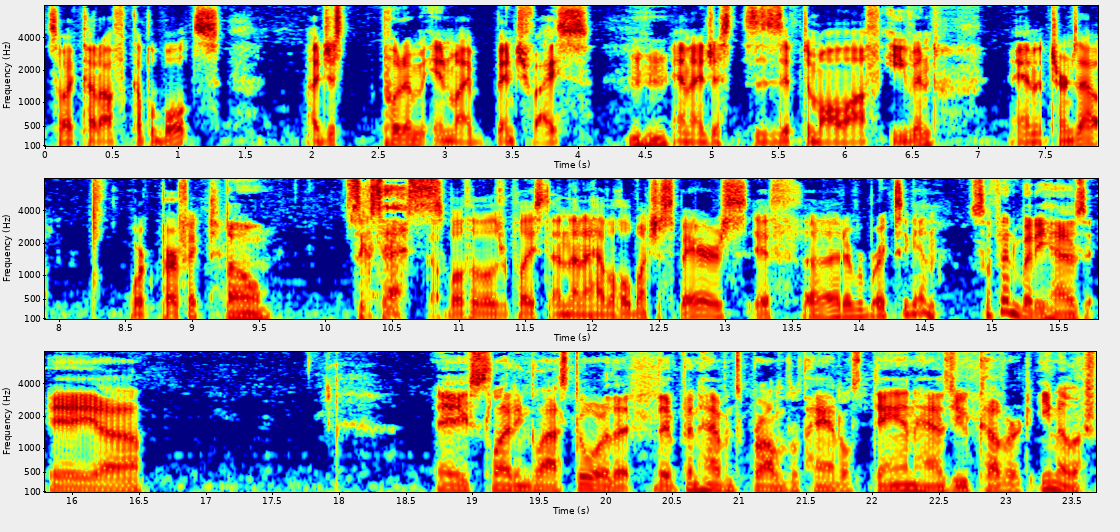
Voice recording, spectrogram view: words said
So I cut off a couple bolts. I just put them in my bench vise Mm-hmm. and I just zipped them all off even. And it turns out worked perfect Boom. Success. got both of those replaced, and then I have a whole bunch of spares if uh, it ever breaks again. So if anybody has a uh, a sliding glass door that they've been having some problems with handles, Dan has you covered. Email the,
